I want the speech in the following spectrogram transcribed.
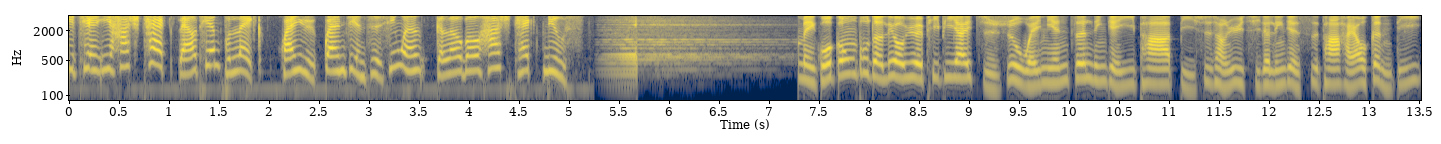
一天一 hashtag 聊天不累，环宇关键字新闻 global hashtag news。美国公布的六月 PPI 指数为年增零点一趴，比市场预期的零点四趴还要更低。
